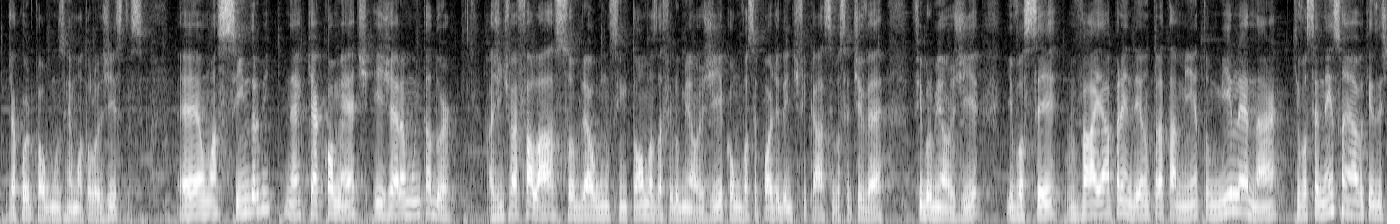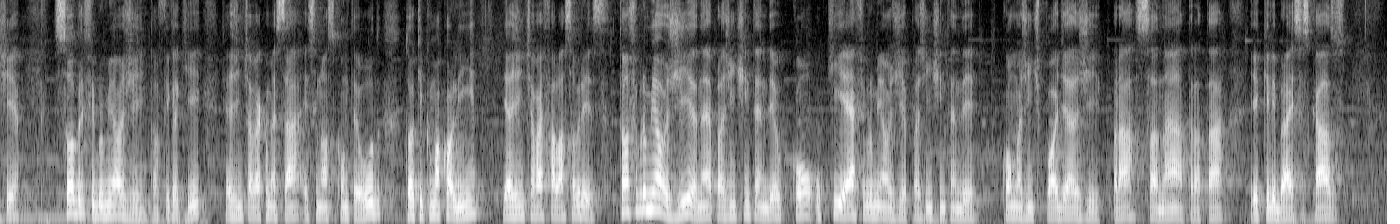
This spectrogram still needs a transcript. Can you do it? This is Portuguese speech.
de acordo com alguns reumatologistas, é uma síndrome né, que acomete e gera muita dor. A gente vai falar sobre alguns sintomas da fibromialgia, como você pode identificar se você tiver fibromialgia e você vai aprender um tratamento milenar que você nem sonhava que existia sobre fibromialgia. Então fica aqui que a gente já vai começar esse nosso conteúdo. Estou aqui com uma colinha e a gente já vai falar sobre isso. Então a fibromialgia, né, para a gente entender o, o que é a fibromialgia, para a gente entender como a gente pode agir para sanar, tratar e equilibrar esses casos,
